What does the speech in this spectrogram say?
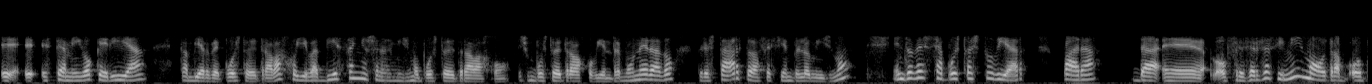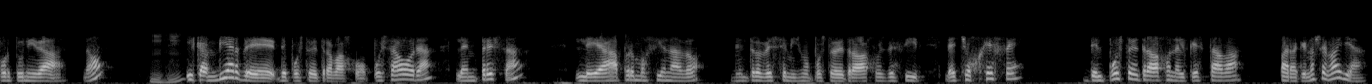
e, e, este amigo quería cambiar de puesto de trabajo. Lleva 10 años en el mismo puesto de trabajo. Es un puesto de trabajo bien remunerado, pero está harto de hacer siempre lo mismo. Entonces se ha puesto a estudiar para eh, ofrecerse a sí mismo otra oportunidad, ¿no? Y cambiar de, de puesto de trabajo. Pues ahora la empresa le ha promocionado dentro de ese mismo puesto de trabajo, es decir, le ha hecho jefe del puesto de trabajo en el que estaba para que no se vaya.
